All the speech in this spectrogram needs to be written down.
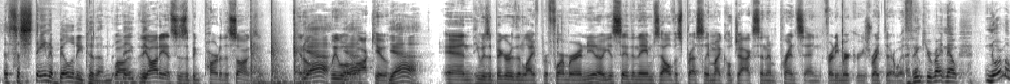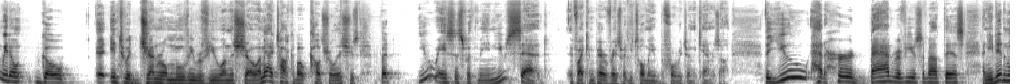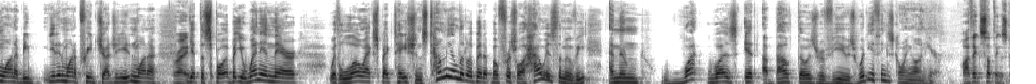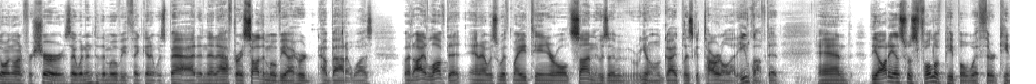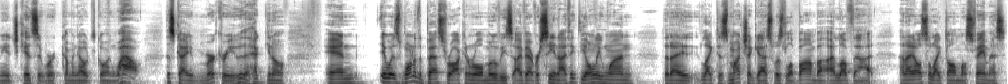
a sustainability to them. Well, They- the they- audience is a big part of the song. So, you know, Yeah, we will yeah, rock you. Yeah. And he was a bigger than life performer. And you know, you say the names Elvis Presley, Michael Jackson, and Prince, and Freddie Mercury's right there with him. I them. think you're right. Now, normally we don't go uh, into a general movie review on the show. I mean, I talk about cultural issues, but you raised this with me, and you said, if I can paraphrase what you told me before we turned the cameras on, that you had heard bad reviews about this, and you didn't want to be, you didn't want to prejudge it, you didn't want to get the spoiler, but you went in there with low expectations. Tell me a little bit about, first of all, how is the movie, and then what was it about those reviews? What do you think is going on here? Well, I think something's going on for sure. As I went into the movie thinking it was bad, and then after I saw the movie, I heard how bad it was. But I loved it, and I was with my 18-year-old son, who's a you know a guy who plays guitar and all that. He loved it, and the audience was full of people with their teenage kids that were coming out, going, "Wow, this guy Mercury, who the heck, you know?" And it was one of the best rock and roll movies I've ever seen. I think the only one that I liked as much, I guess, was La Bamba. I love that. And I also liked Almost Famous.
